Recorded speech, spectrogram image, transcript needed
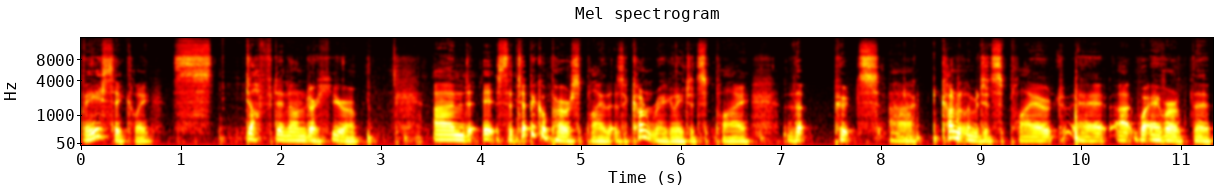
basically stuffed in under here. And it's the typical power supply that is a current regulated supply that puts a current limited supply out uh, at whatever the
